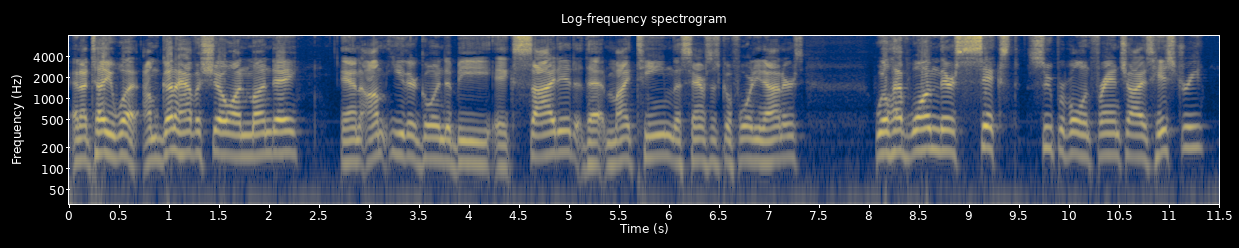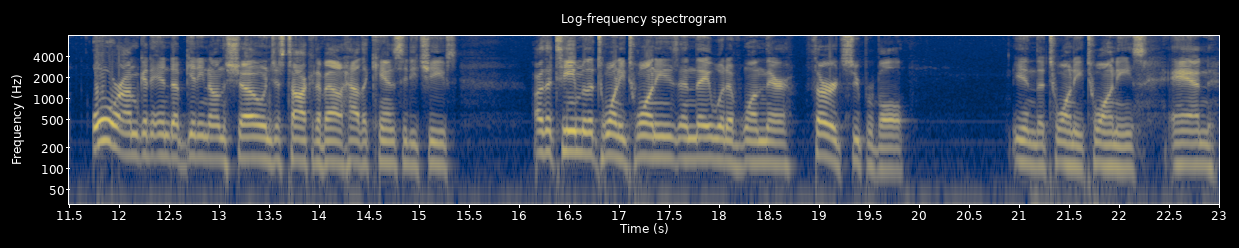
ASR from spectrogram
And I tell you what, I'm going to have a show on Monday, and I'm either going to be excited that my team, the San Francisco 49ers, will have won their sixth Super Bowl in franchise history, or I'm going to end up getting on the show and just talking about how the Kansas City Chiefs are the team of the 2020s, and they would have won their third Super Bowl in the 2020s. And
